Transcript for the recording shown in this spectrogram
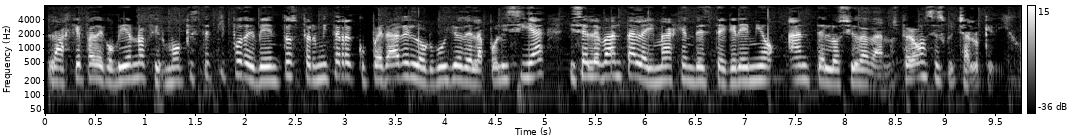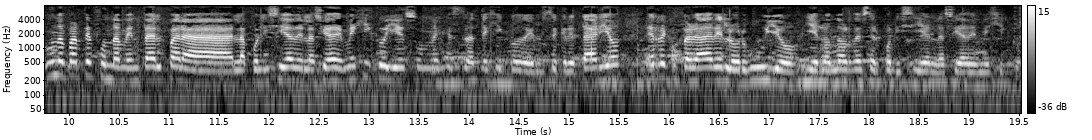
la jefa de gobierno afirmó que este tipo de eventos permite recuperar el orgullo de la policía y se levanta la imagen de este gremio ante los ciudadanos. Pero vamos a escuchar lo que dijo. Una parte fundamental para la policía de la Ciudad de México y es un eje estratégico del secretario, es recuperar el orgullo y el honor de ser policía en la Ciudad de México.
